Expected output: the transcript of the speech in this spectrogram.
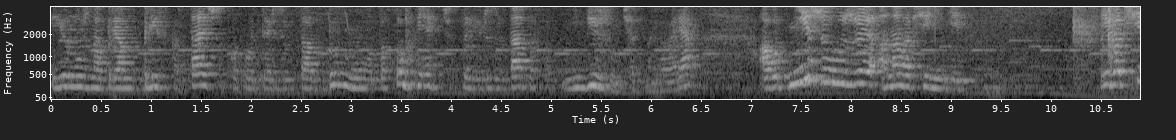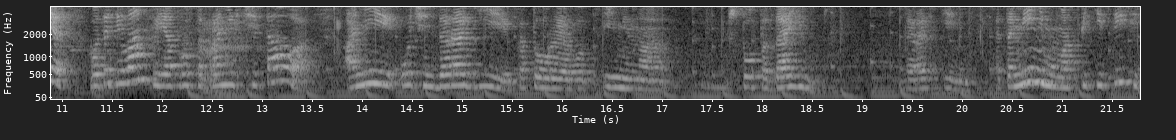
Ее нужно прям близко ставить, чтобы какой-то результат был. Ну вот особо я что-то результатов не вижу, честно говоря. А вот ниже уже она вообще не действует. И вообще, вот эти лампы, я просто про них читала, они очень дорогие, которые вот именно что-то дают для растений. Это минимум от 5000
